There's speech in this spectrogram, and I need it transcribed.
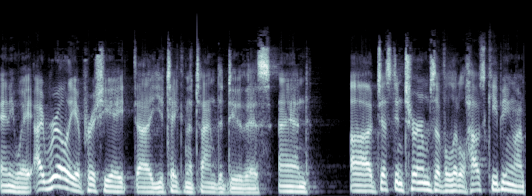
anyway, I really appreciate uh, you taking the time to do this. And uh, just in terms of a little housekeeping, I'm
